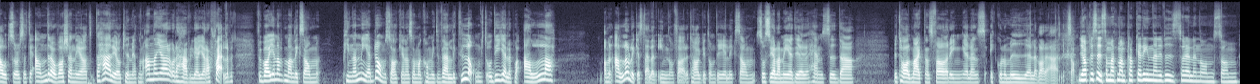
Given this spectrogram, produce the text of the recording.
outsourca till andra och vad känner jag att det här är jag okej med att någon annan gör och det här vill jag göra själv. För bara genom att man liksom pinnar ner de sakerna så har man kommit väldigt långt och det gäller på alla ja, men alla olika ställen inom företaget om det är liksom sociala medier, hemsida, betalmarknadsföring eller ens ekonomi eller vad det är. Liksom. Ja, precis. Som att man plockar in en revisor eller någon som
